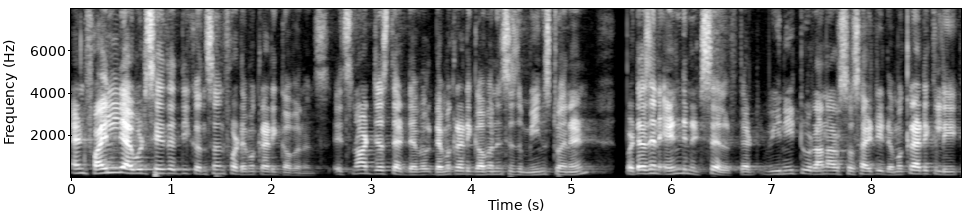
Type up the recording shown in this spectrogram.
and finally, I would say that the concern for democratic governance. It's not just that de democratic governance is a means to an end, but as an end in itself, that we need to run our society democratically,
